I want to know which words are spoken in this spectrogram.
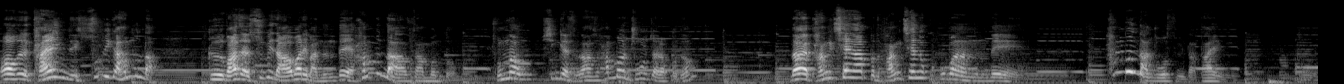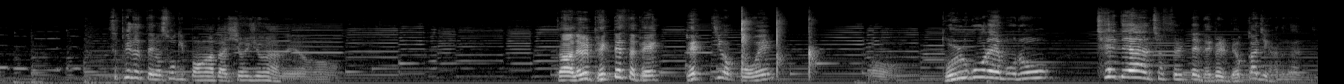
어, 근데 다행인데 수비가 한 번도 안- 그 맞아요 수비 나와발이 맞는데 한 번도 안 왔어 한 번도. 존나 신기했어. 나 한 번 죽을 줄 알았거든. 나 방치 해놨거든. 방치 해놓고 뽑아놨는데 한 번도 안 죽었습니다. 다행히. 어. 스피드 때문에 속이 뻥하다 시원시원하네요. 자 레벨 100 됐어 100 100 찍었고 에? 어. 돌고램으로 최대한 쳤을 때 레벨 몇 가지 가능한지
